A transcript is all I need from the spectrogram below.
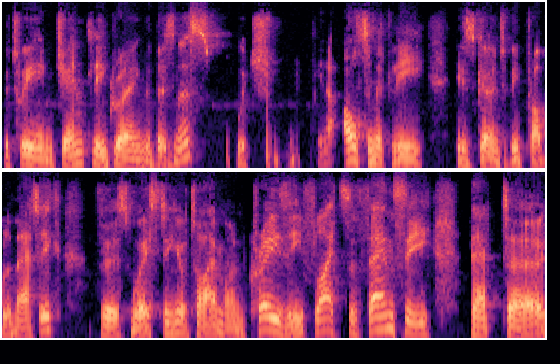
between gently growing the business, which you know, ultimately is going to be problematic versus wasting your time on crazy flights of fancy that uh,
